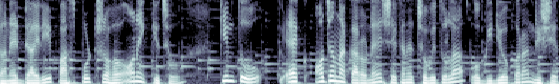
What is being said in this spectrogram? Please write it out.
গানের ডায়েরি, পাসপোর্ট সহ অনেক কিছু। কিন্তু এক অজানা কারণে সেখানে ছবি তোলা ও ভিডিও করা নিষেধ।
